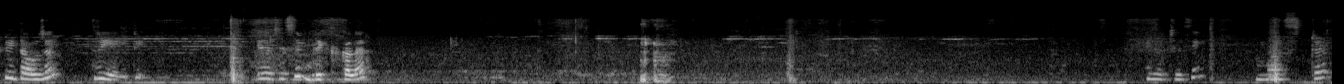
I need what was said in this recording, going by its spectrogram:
త్రీ థౌజండ్ త్రీ ఎయిటీ. ఇది వచ్చేసి బ్రిక్ కలర్. ఇది వచ్చేసి మస్టర్డ్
